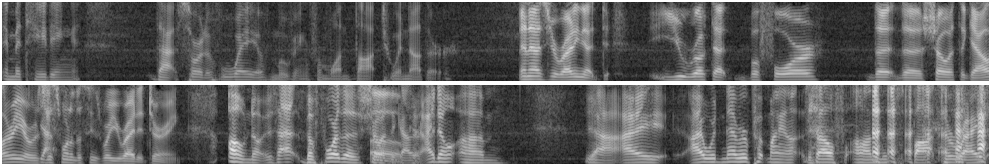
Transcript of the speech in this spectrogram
imitating that sort of way of moving from one thought to another. And as you're writing that, you wrote that before the the show at the gallery, or was this one of those things where you write it during? Oh no, is that before the show at Oh, the gallery? okay. I don't. Um, yeah, I I would never put myself on the spot to write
